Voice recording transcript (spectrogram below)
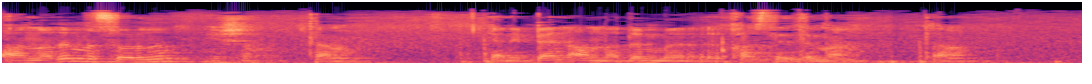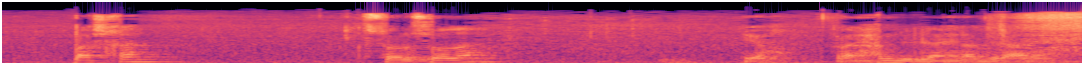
Anladın mı sorunu? İnşallah. Tamam. Yani ben anladım mı kastettim ha? Tamam. Başka? Sorusu olan? Yok. Velhamdülillahi Rabbil Alemin.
